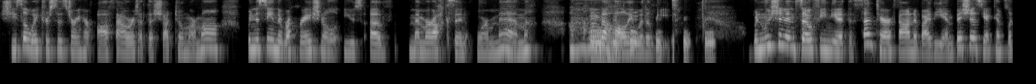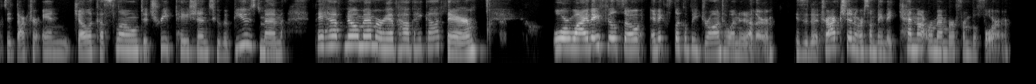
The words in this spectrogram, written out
She still waitresses during her off hours at the Chateau Marmont, witnessing the recreational use of Memoroxen or MEM among the Hollywood elite. When Lucian and Sophie meet at the center, founded by the ambitious yet conflicted Dr. Angelica Sloan to treat patients who've abused MEM, they have no memory of how they got there or why they feel so inexplicably drawn to one another. Is it attraction or something they cannot remember from before?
